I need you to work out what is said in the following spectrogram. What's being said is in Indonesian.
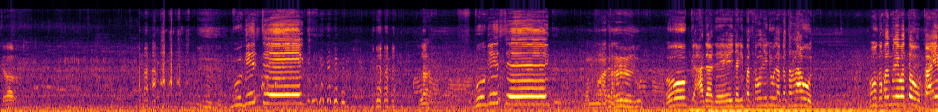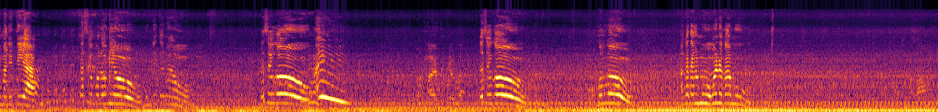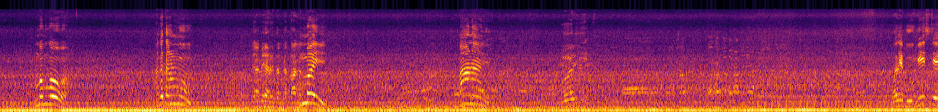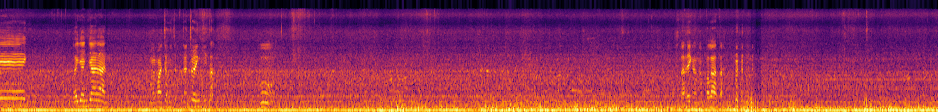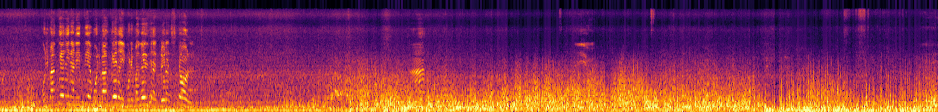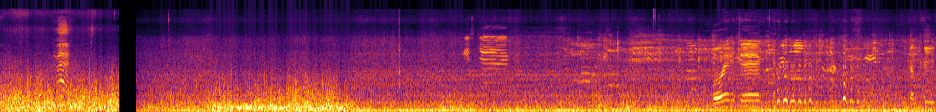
Bugis Bugisik. lah. Bugisik. Mematar. Oh, ada deh. Jadi patroli dulu angkatan laut. Oh, kapal mulai lewat tuh. KM Aditya. Kasih ko na miyo. go na o. Kasi ko. Ay. Kasi. Tanganmu. Mana kamu? Monggo. Angkat tanganmu. Ya biar itu angkat tangan. Mai. Mana? Woi. Boleh bugis cek. Boleh jalan-jalan. Macam cancoin kita. Oh. Tarikan kepala ta. Mau dibangkirin Aditya, mau dibangkirin, mau dibangkirin sa Durat Stone. Hah? Iyo. Boy, chick. Country.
